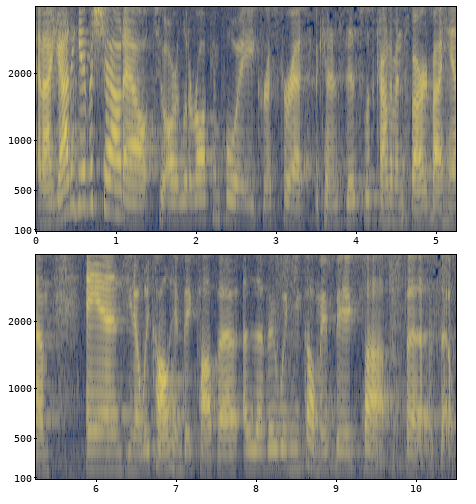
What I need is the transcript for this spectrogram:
And I gotta give a shout out to our Little Rock employee, Chris Koretz, because this was kind of inspired by him. And, you know, we call him Big Papa. I love it when you call me Big Papa. So,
